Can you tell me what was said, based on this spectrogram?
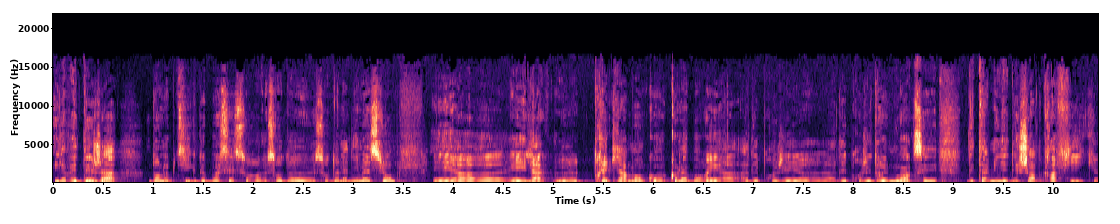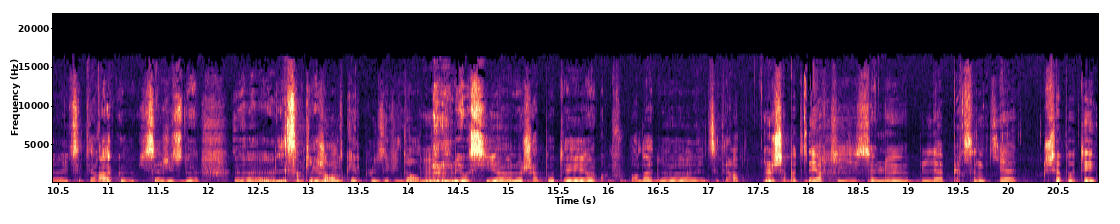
Il avait déjà dans l'optique de bosser sur, sur de, sur de l'animation et, euh, et il a euh, très clairement co- collaboré à, à des projets euh, à des projets DreamWorks et déterminé des chartes graphiques, euh, etc. que- Qu'il s'agisse de euh, les cinq légendes, qui est le plus évident, mais aussi euh, le chapeauté, euh, Kung Fu Panda 2, euh, etc. Le chapeauté d'ailleurs, qui le, la personne qui a chapeauté,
